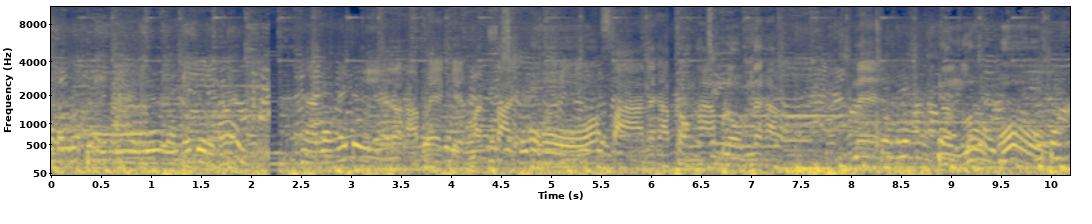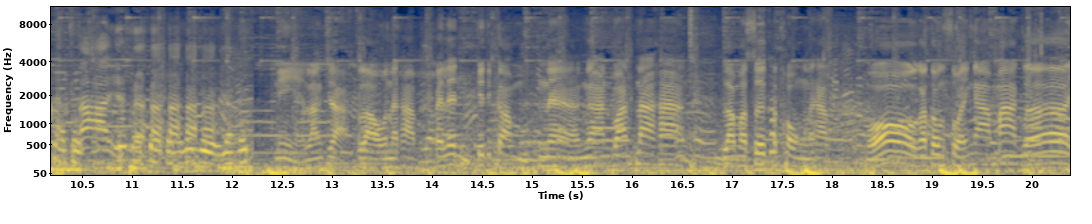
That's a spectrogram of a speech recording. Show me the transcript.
นี่นะครับแม่เกดมันไส้โอ้โหปลานะครับต้องห้ามล้มนะครับนี่หนึ่งลูกโอ้ได้ นี่หลังจากเรานะครับไปเล่นกิจกรรมเนี่ยงานวัดหน้าห้าง เรามาซื้อกระทงนะครับ โอ้กระทงสวยงามมากเลย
